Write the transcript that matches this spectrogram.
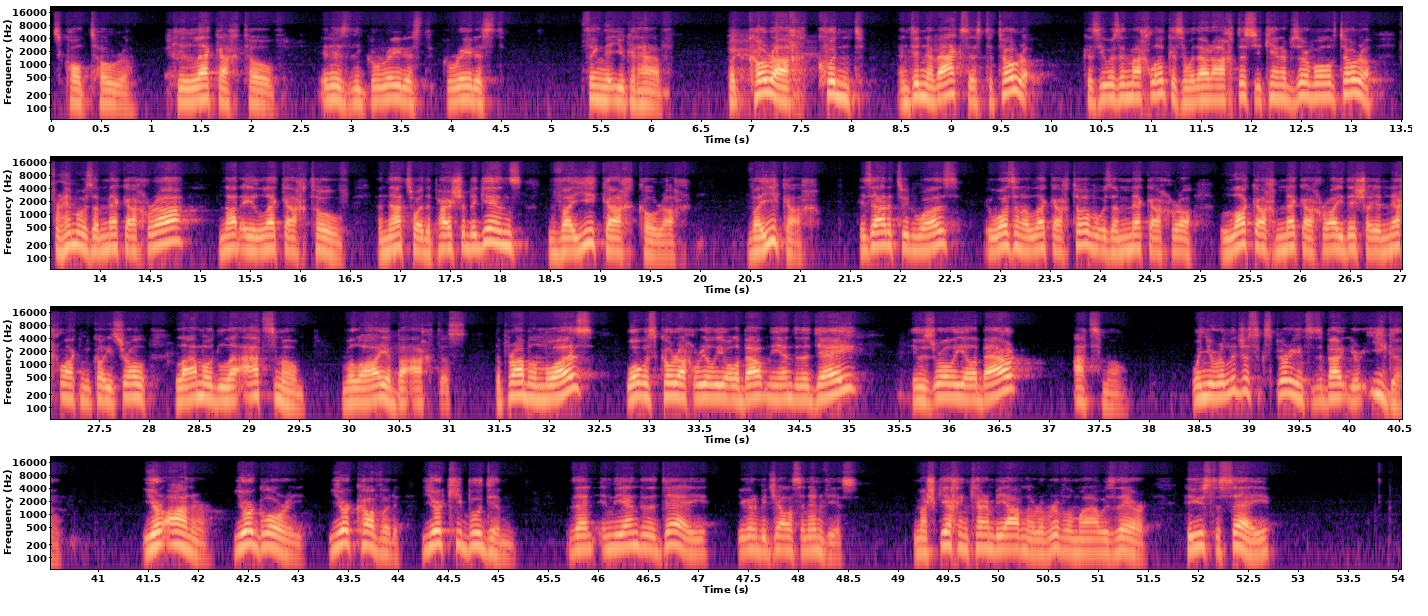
It's called Torah. Ki lekach tov. It is the greatest, greatest thing that you could have. But Korach couldn't and didn't have access to Torah because he was in Machlokas, and without Achdus, you can't observe all of Torah. For him, it was a Mekach Ra, not a Lekach Tov. And that's why the parsha begins, Vayikach Korach. Vayikach. His attitude was, it wasn't a Lekach Tov, it was a Mekach Ra. Lakach Mekach Ra, Yideshaya Nechlak Mikol Yisrael, La'atzmo. The problem was, what was Korach really all about in the end of the day? He was really all about Atzmo when your religious experience is about your ego, your honor, your glory, your kavod, your kibudim, then in the end of the day, you're going to be jealous and envious. Mashgiach and Kerem B'Yavneh, Rav Rivlin, when I was there, he used to say,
